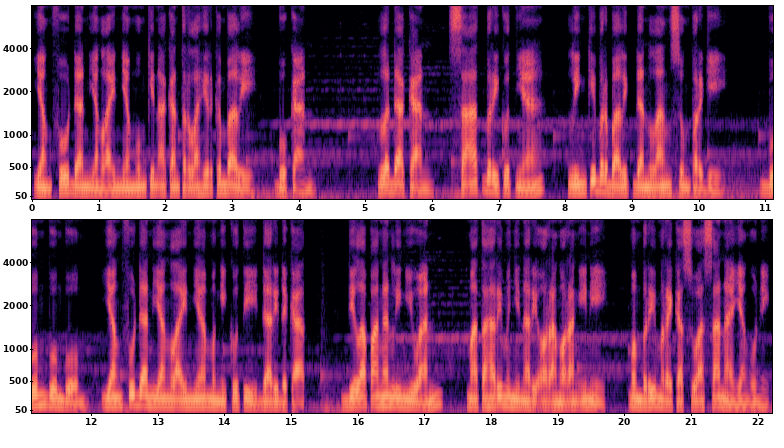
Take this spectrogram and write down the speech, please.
Yang Fu dan yang lainnya mungkin akan terlahir kembali, bukan? Ledakan. Saat berikutnya, Lingki berbalik dan langsung pergi. Bum bum bum. Yang Fu dan yang lainnya mengikuti dari dekat. Di lapangan Ling Yuan, matahari menyinari orang-orang ini, memberi mereka suasana yang unik.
